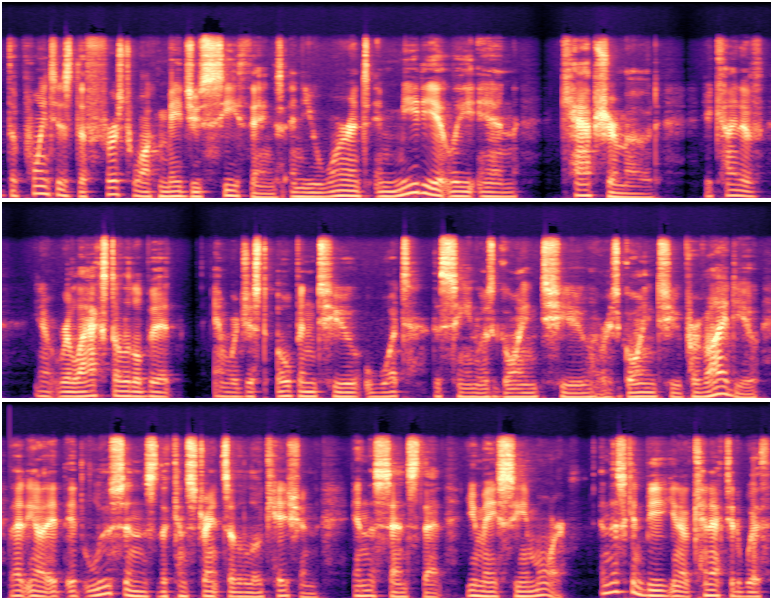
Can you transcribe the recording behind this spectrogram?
but the point is the first walk made you see things and you weren't immediately in capture mode. You kind of you know relaxed a little bit and were just open to what the scene was going to or is going to provide you. That you know it, it loosens the constraints of the location in the sense that you may see more and this can be you know connected with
